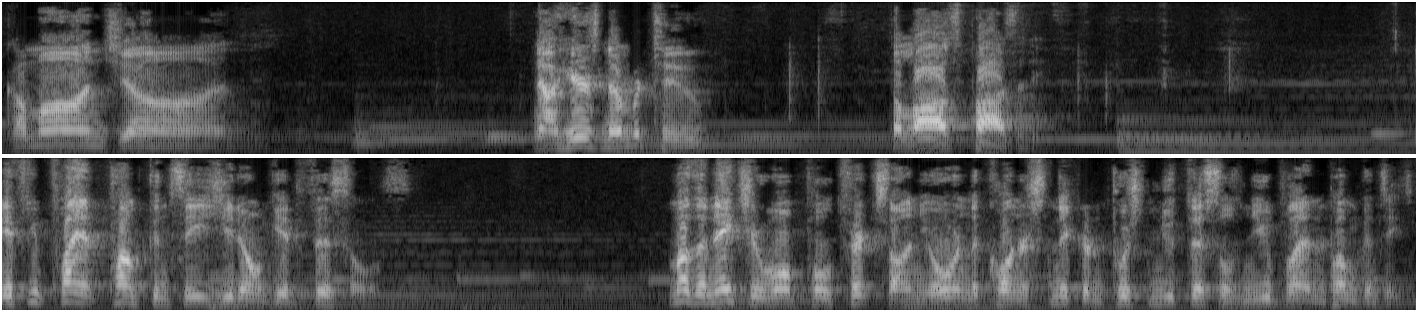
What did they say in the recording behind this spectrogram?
Come on, John. Now here's number two. The law is positive. If you plant pumpkin seeds, you don't get thistles. Mother Nature won't pull tricks on you over in the corner snickering, pushing you thistles and you planting pumpkin seeds.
